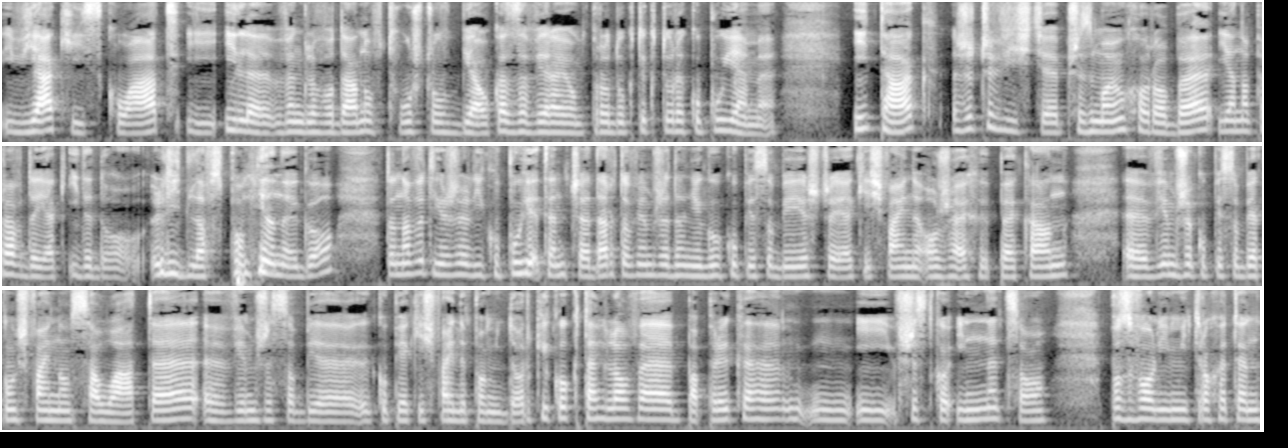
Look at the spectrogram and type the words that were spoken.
w jaki skład i ile węglowodanów, tłuszczów, białka zawierają produkty, które kupujemy. I tak, rzeczywiście, przez moją chorobę, ja naprawdę jak idę do Lidla wspomnianego, to nawet jeżeli kupuję ten cheddar, to wiem, że do niego kupię sobie jeszcze jakieś fajne orzechy, pekan, e, wiem, że kupię sobie jakąś fajną sałatę, e, wiem, że sobie kupię jakieś fajne pomidorki koktajlowe, paprykę mm, i wszystko inne, co pozwoli mi trochę ten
